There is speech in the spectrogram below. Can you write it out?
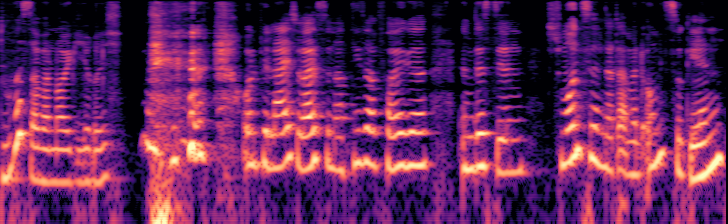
Du bist aber neugierig. und vielleicht weißt du nach dieser Folge ein bisschen schmunzelnder damit umzugehen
